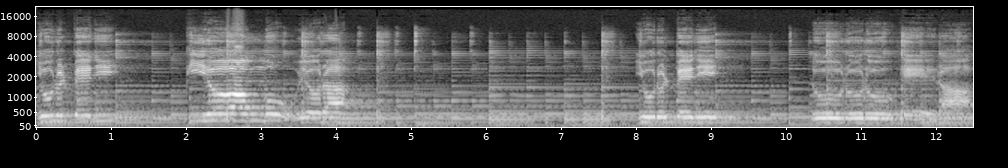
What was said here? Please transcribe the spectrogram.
유를 빼니 비형 모여라 유를 빼니 루루루 해라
